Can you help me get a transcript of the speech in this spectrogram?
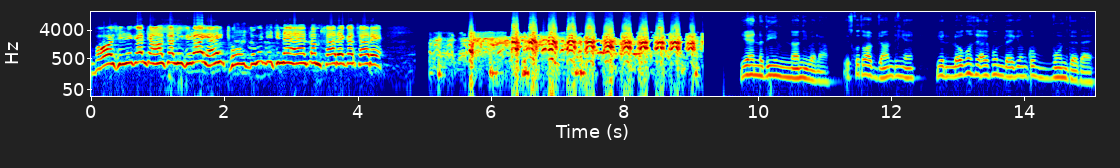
बहुत सीढ़ी का जहाँ से लिख रहा है यही ठूस दूँगी जितने हैं तुम सारे का सारे। यह है नदीम नानी वाला। इसको तो आप जानती हैं, ये लोगों से आईफोन लेके उनको बूंद देता है।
